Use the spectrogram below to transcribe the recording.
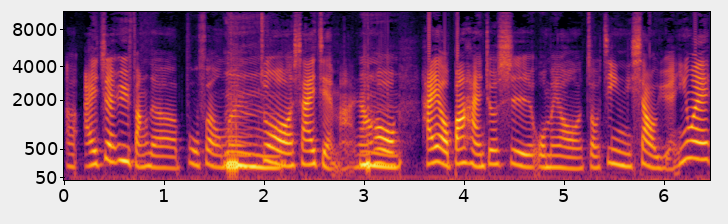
呃癌症预防的部分，我嗯们做筛检嘛，然后还有包含就是我们有走进校园，因为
